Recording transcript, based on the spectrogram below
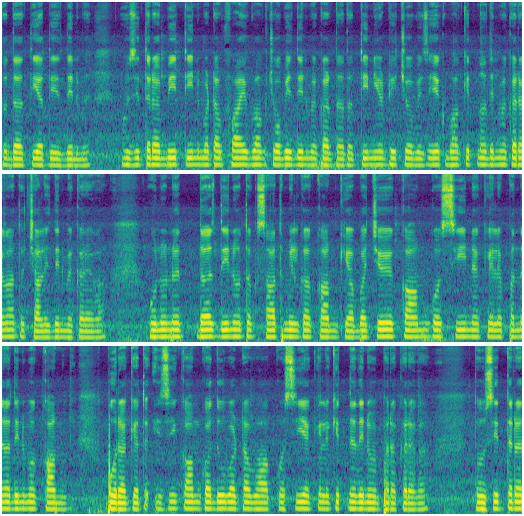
तो दस या तीस दिन में। उसी तरह भी तीन बटा फाइव भाग चौबीस दिन में करता है तो तीन यूनिट ही चौबीस। एक भाग कितना दिन में करेगा? तो चालीस दिन में करेगा। उन्होंने दस दिनों तक साथ मिलकर काम किया। बचे हुए काम को सी ने अकेले पंद्रह दिन में काम पूरा किया। तो इसी काम का दो बटा भाग को सी अकेले कितने दिनों में पूरा करेगा? तो उसी तरह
